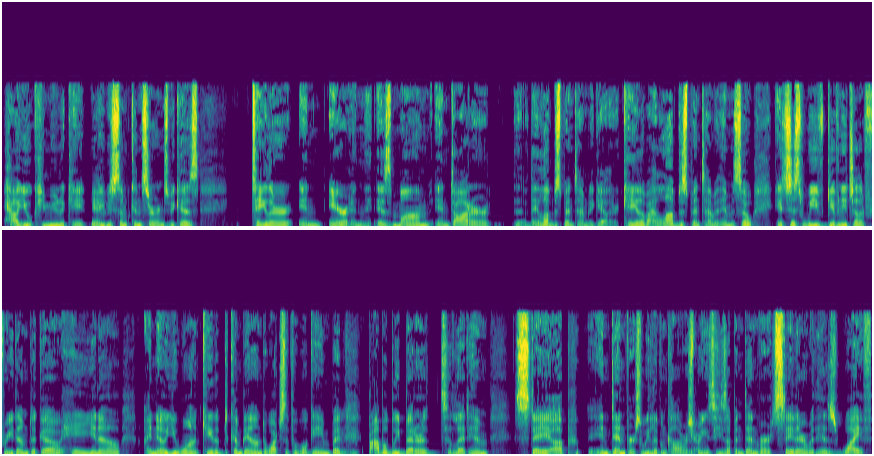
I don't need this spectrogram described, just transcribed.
how you'll communicate. Yeah. Maybe some concerns because Taylor and Erin, his mom and daughter, they love to spend time together. Caleb, I love to spend time with him. And so it's just we've given each other freedom to go, hey, you know, I know you want Caleb to come down to watch the football game, but mm-hmm. probably better to let him stay up in Denver. So we live in Colorado Springs. He's up in Denver. Stay there with his wife.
